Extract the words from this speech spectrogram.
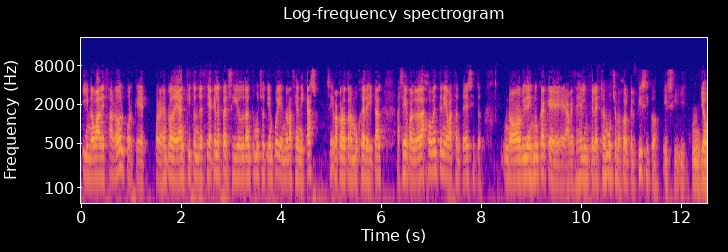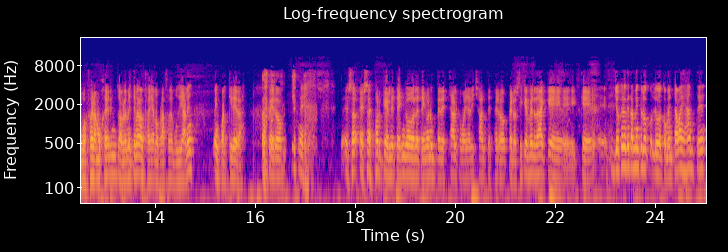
Y no va de farol, porque, por ejemplo, de Keaton decía que le persiguió durante mucho tiempo y él no le hacía ni caso. Se iba con otras mujeres y tal. Así que cuando era joven tenía bastante éxito. No olvidéis nunca que a veces el intelecto es mucho mejor que el físico. Y si yo fuera mujer, indudablemente me lanzaría a los brazos de Woody Allen en cualquier edad. Pero eh, eso, eso es porque le tengo, le tengo en un pedestal, como ya he dicho antes, pero, pero sí que es verdad que, que eh, yo creo que también que lo, que comentabais antes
